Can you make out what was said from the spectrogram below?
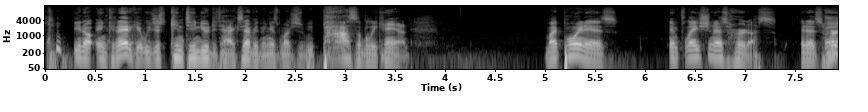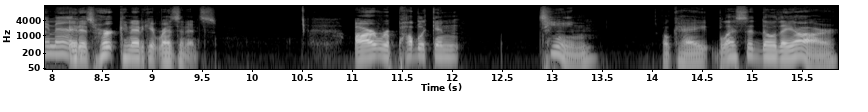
you know, in Connecticut, we just continue to tax everything as much as we possibly can. My point is, inflation has hurt us. It has hurt. Amen. It has hurt Connecticut residents. Our Republican team, okay, blessed though they are,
